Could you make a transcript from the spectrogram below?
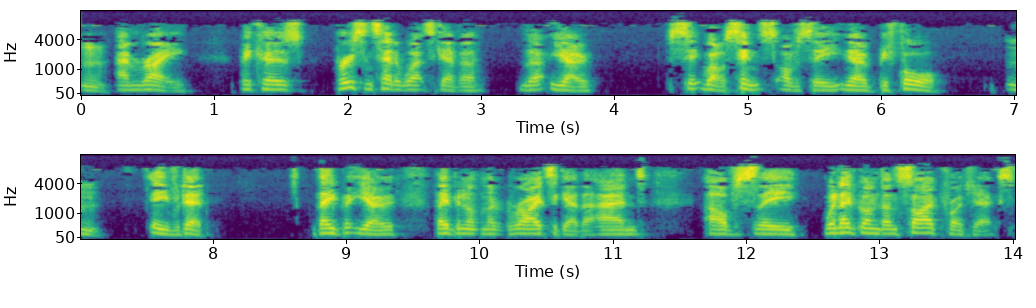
Mm. and Ray, because Bruce and Ted have worked together, you know, si- well since obviously you know before Mm. Evil Dead. They, but you know, they've been on the ride together, and obviously when they've gone and done side projects,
